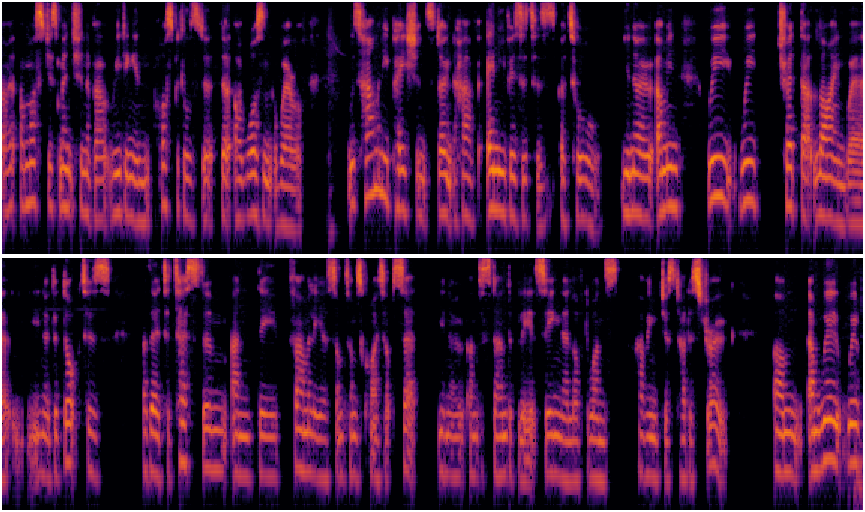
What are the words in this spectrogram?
I, I, must just mention about reading in hospitals that, that i wasn't aware of was how many patients don't have any visitors at all you know? I mean we we tread that line where you know the doctors are there to test them and the family are sometimes quite upset you know understandably at seeing their loved ones having just had a stroke. Um, and we're we're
